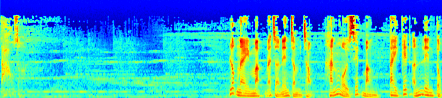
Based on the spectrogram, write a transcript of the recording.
tao rồi. Lúc này mặt đã trở nên trầm trọng. Hắn ngồi xếp bằng, Tay kết ấn liên tục,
